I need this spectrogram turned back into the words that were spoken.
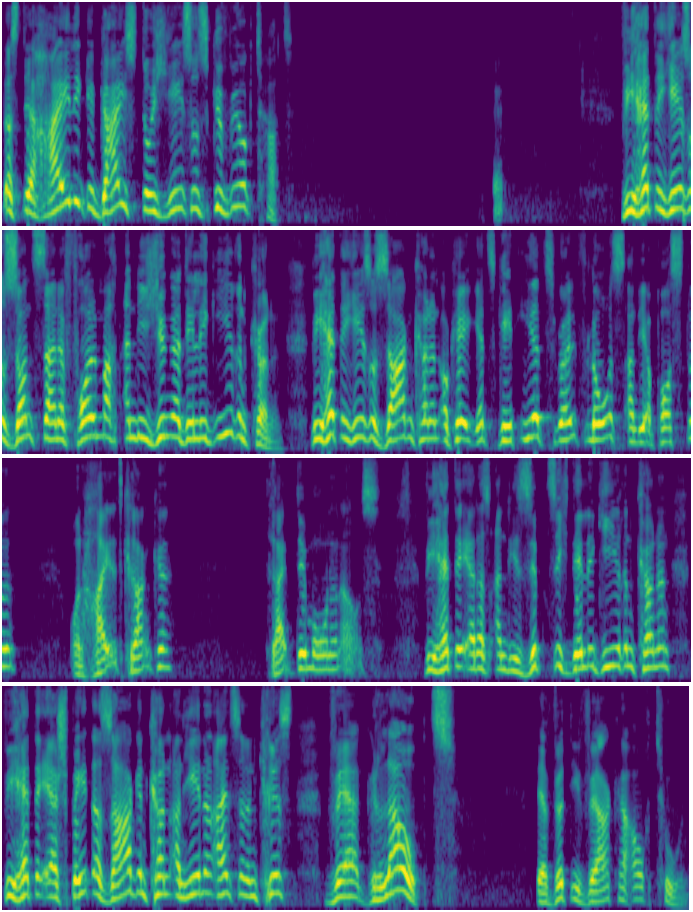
dass der Heilige Geist durch Jesus gewirkt hat. Wie hätte Jesus sonst seine Vollmacht an die Jünger delegieren können? Wie hätte Jesus sagen können, okay, jetzt geht ihr zwölf los an die Apostel und heilt Kranke, treibt Dämonen aus? Wie hätte er das an die 70 delegieren können? Wie hätte er später sagen können an jeden einzelnen Christ, wer glaubt, der wird die Werke auch tun,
